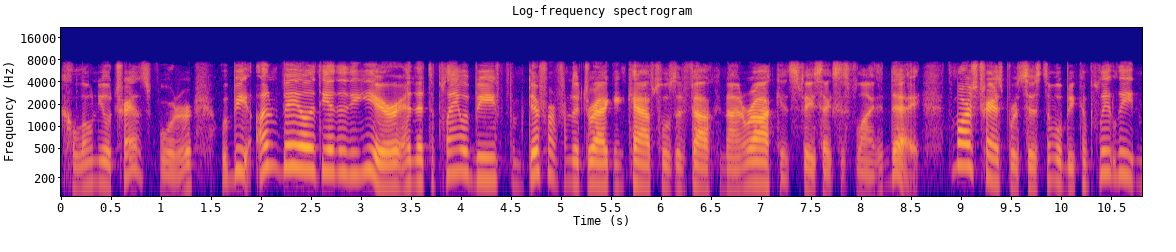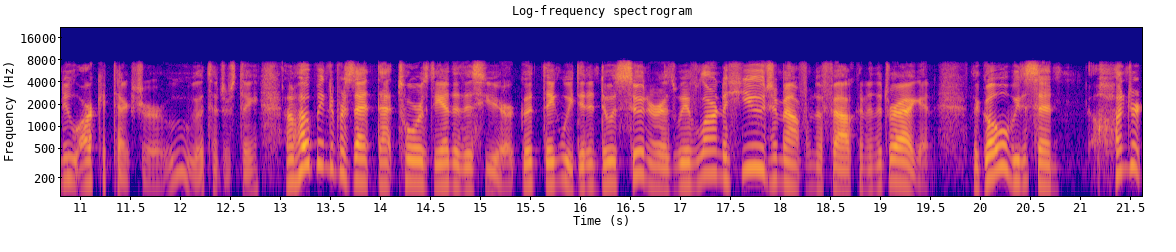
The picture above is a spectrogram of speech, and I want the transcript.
colonial transporter would be unveiled at the end of the year and that the plane would be from, different from the Dragon capsules and Falcon 9 rockets SpaceX is flying today. The Mars transport system will be completely new architecture. Ooh, that's interesting. I'm hoping to present that towards the end of this year. Good thing we didn't do it sooner as we have learned a huge amount from the Falcon and the Dragon. The goal will be to send 100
